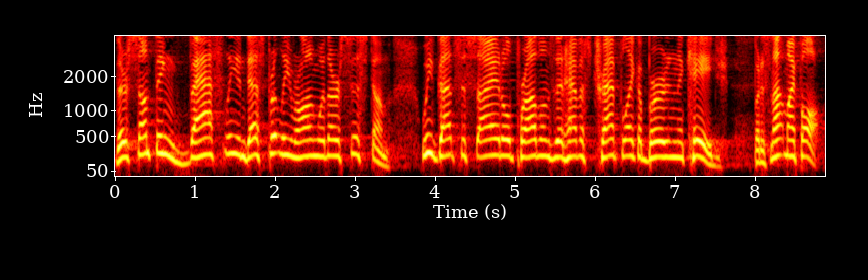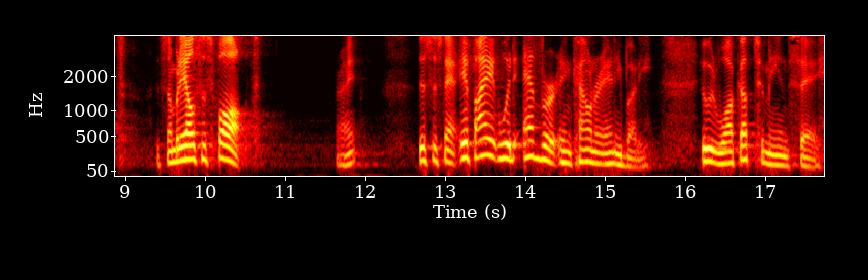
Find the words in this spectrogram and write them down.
There's something vastly and desperately wrong with our system. We've got societal problems that have us trapped like a bird in a cage, but it's not my fault. It's somebody else's fault. Right? This is stand. If I would ever encounter anybody who would walk up to me and say,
